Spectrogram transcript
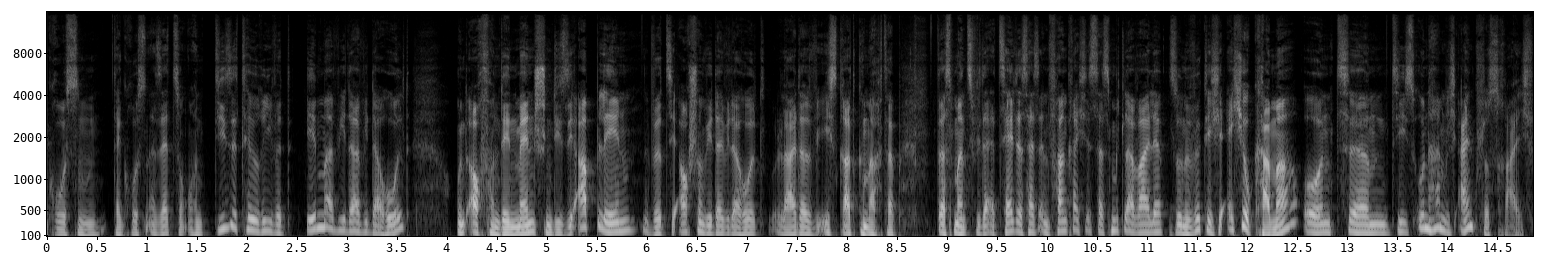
großen, der großen Ersetzung. Und diese Theorie wird immer wieder wiederholt und auch von den Menschen, die sie ablehnen, wird sie auch schon wieder wiederholt, leider wie ich es gerade gemacht habe, dass man es wieder erzählt. Das heißt, in Frankreich ist das mittlerweile so eine wirkliche Echokammer und ähm, sie ist unheimlich einflussreich,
